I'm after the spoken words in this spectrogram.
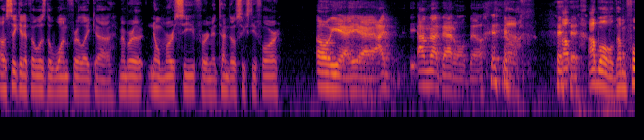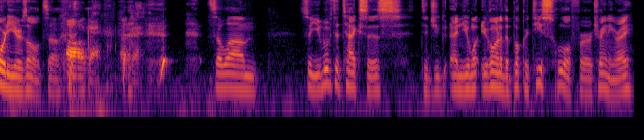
I was thinking if it was the one for like uh, remember No Mercy for Nintendo 64. Oh yeah, yeah. I I'm not that old though. Uh, I'm- I'm old. I'm 40 years old. So oh okay, okay. so um, so you moved to Texas. Did you and you you're going to the Booker T school for training, right?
